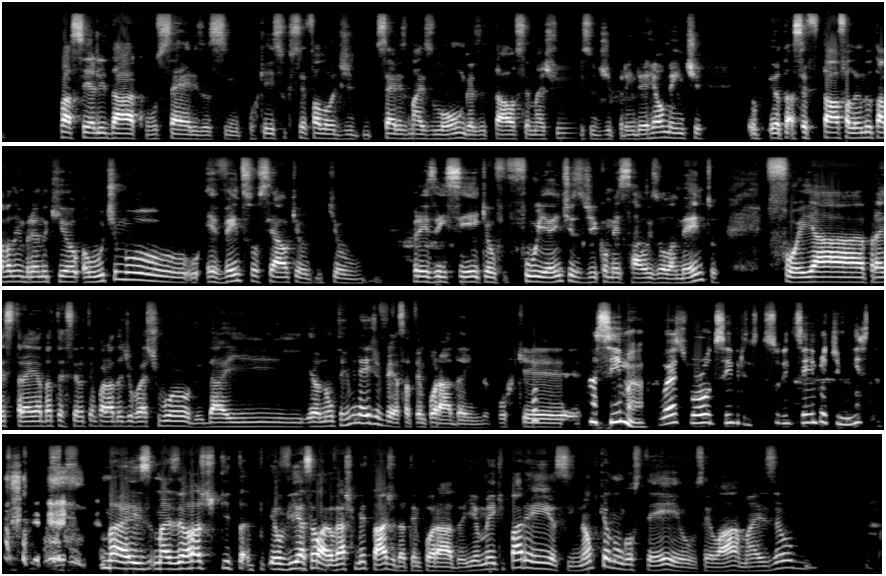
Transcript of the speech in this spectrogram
passei a lidar com séries, assim, porque isso que você falou de séries mais longas e tal, ser mais difícil de prender, realmente eu, eu, você estava falando, eu estava lembrando que eu, o último evento social que eu, que eu presenciei, que eu fui antes de começar o isolamento, foi a para a estreia da terceira temporada de Westworld. E daí eu não terminei de ver essa temporada ainda, porque acima, Westworld sempre sempre otimista. mas mas eu acho que eu vi, sei lá, eu acho que metade da temporada e eu meio que parei assim, não porque eu não gostei ou sei lá, mas eu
